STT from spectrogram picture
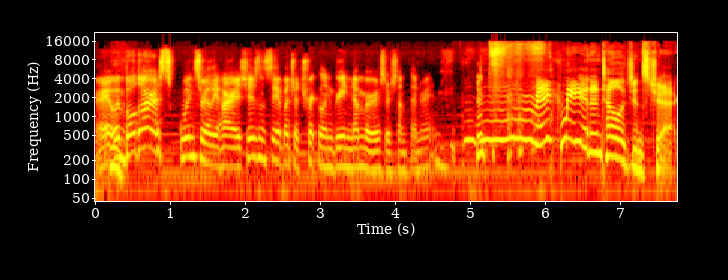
Right? When Boldara squints really hard, she doesn't see a bunch of trickling green numbers or something, right? Make me an intelligence check.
